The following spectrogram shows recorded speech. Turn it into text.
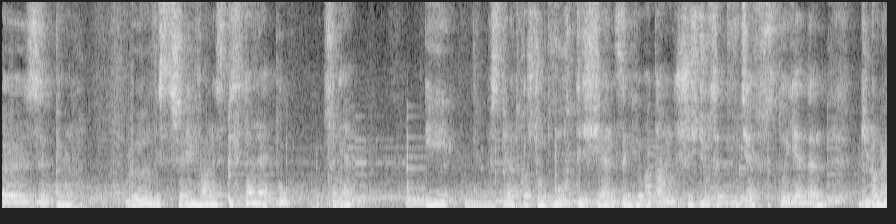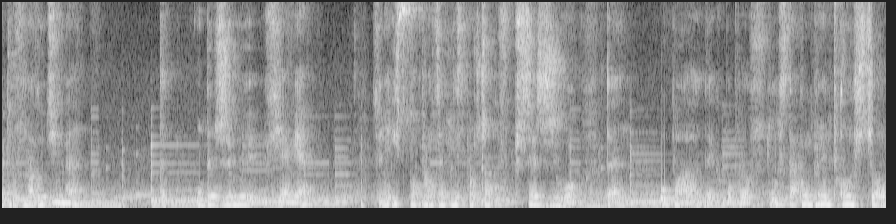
y, z były wystrzeliwane z pistoletu, co nie? I z prędkością 2000, chyba tam 621 km na godzinę tak uderzyły w ziemię, co nie? I 100% sporczaków przeżyło ten upadek po prostu z taką prędkością.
